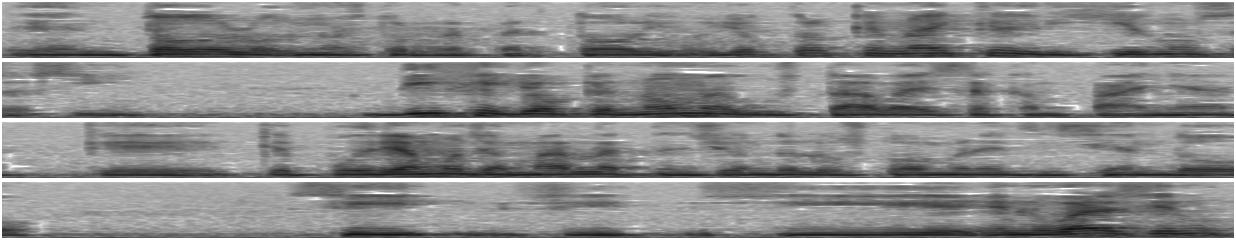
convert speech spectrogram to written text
en todo nuestro repertorio. Yo creo que no hay que dirigirnos así. Dije yo que no me gustaba esa campaña, que, que podríamos llamar la atención de los jóvenes diciendo, si, si, si en lugar de decir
